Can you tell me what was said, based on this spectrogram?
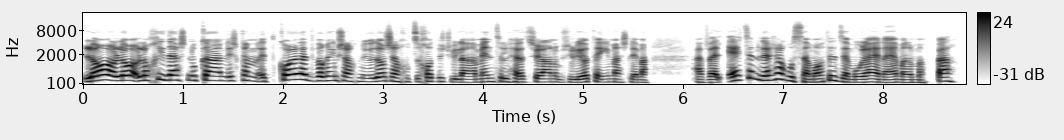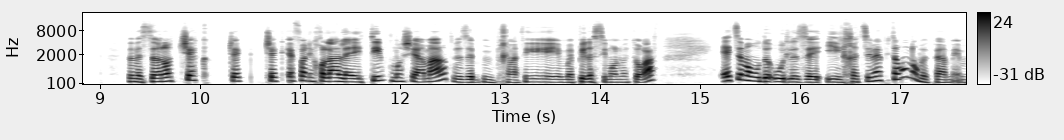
לא, לא, לא חידשנו כאן, יש כאן את כל הדברים שאנחנו יודעות שאנחנו צריכות בשביל המנטל הלט שלנו, בשביל להיות האימא השלמה. אבל עצם זה שאנחנו שמות את זה מול העיניים על מפה, ומסמנות check, check, check, איפה אני יכולה להיטיב, כמו שאמרת, וזה מבחינתי מפיל אסימון מטורף. עצם המודעות לזה היא חצי מהפתרון הרבה פעמים.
